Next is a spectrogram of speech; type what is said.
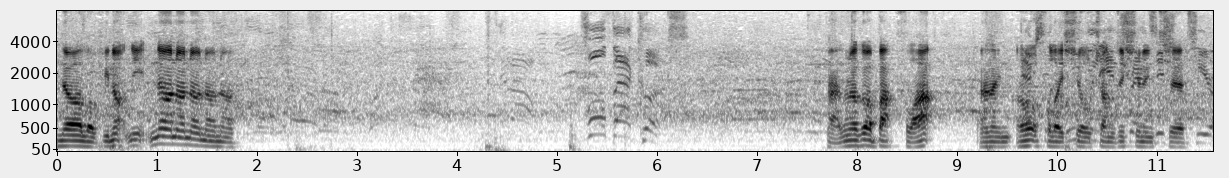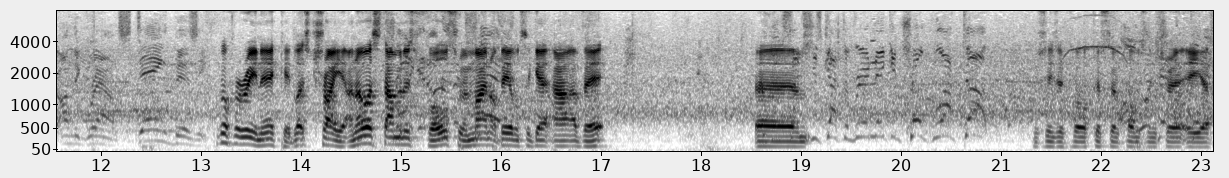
No, love, you're not... No, no, no, no, no. Right, I'm going to go back flat and then hopefully she'll transition into go for rear naked. Let's try it. I know her stamina's full so we might not be able to get out of it. Um, she needs to focus and concentrate here.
